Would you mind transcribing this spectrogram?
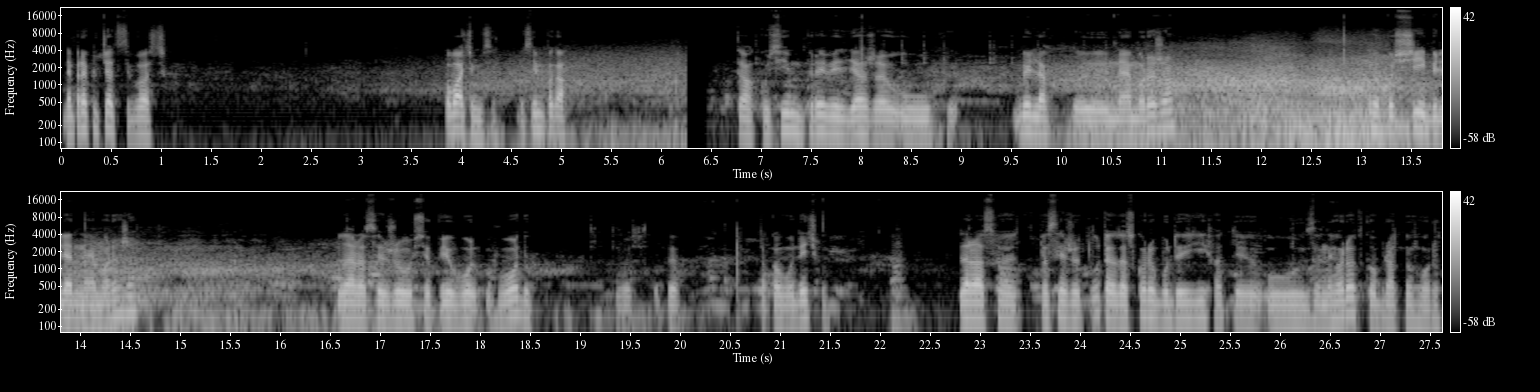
Не переключайтеся, будь ласка. Побачимося. Усім пока. Так, усім привіт, я вже у біля е, Неморежа. Ну, почти біля Неморежа. Зараз сижу, все п'ю воду. Ось купив таку водичку. Зараз е, посиджу тут, а скоро буду їхати у Звенигородку обратно в город.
